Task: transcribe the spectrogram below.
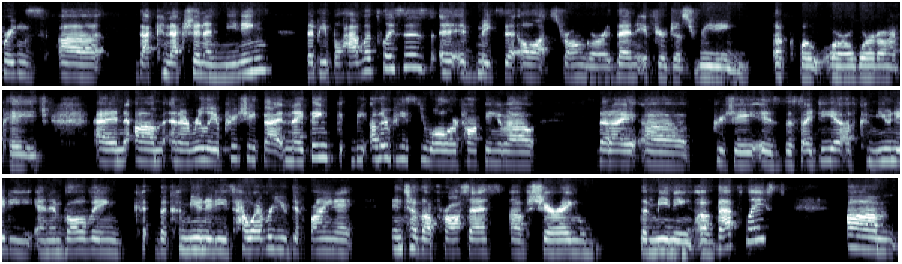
brings uh, that connection and meaning that people have with places. It, it makes it a lot stronger than if you're just reading a quote or a word on a page and um, and I really appreciate that. And I think the other piece you all are talking about that I uh, appreciate is this idea of community and involving the communities, however you define it, into the process of sharing the meaning of that place. Um,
